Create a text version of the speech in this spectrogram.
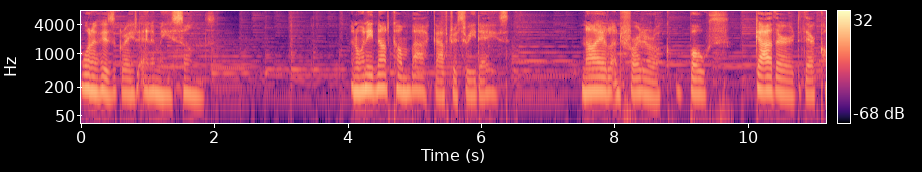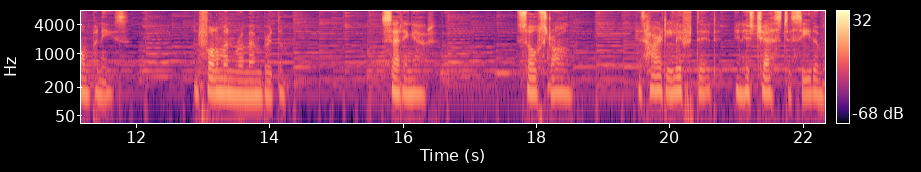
One of his great enemy's sons. And when he'd not come back after three days, Niall and Ferdaruk both gathered their companies, and Follman remembered them, setting out so strong. His heart lifted in his chest to see them,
